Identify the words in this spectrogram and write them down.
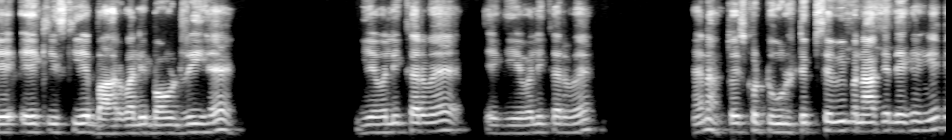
कि एक इसकी ये बाहर वाली बाउंड्री है, ये वाली कर्व है, एक ये वाली कर्व है है ना? तो इसको टूल टिप से भी बना के देखेंगे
